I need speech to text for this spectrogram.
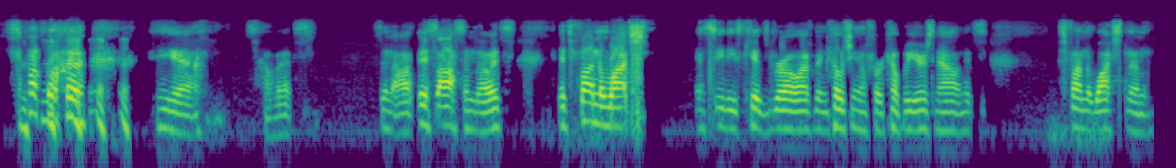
So, yeah, so that's it's an it's awesome though. It's it's fun to watch and see these kids grow. I've been coaching them for a couple years now, and it's it's fun to watch them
